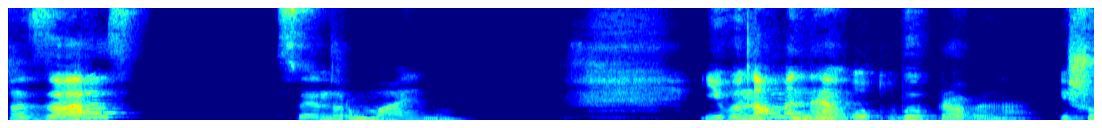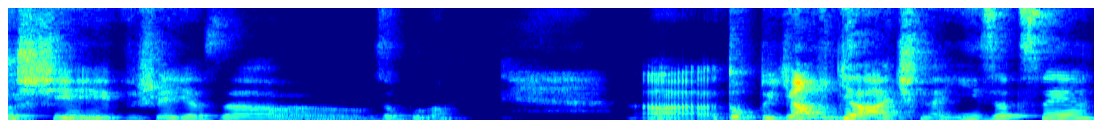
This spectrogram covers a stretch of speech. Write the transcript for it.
А зараз це нормально. І вона мене от виправила. І що ще? Вже я забула. Тобто я вдячна їй за це.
